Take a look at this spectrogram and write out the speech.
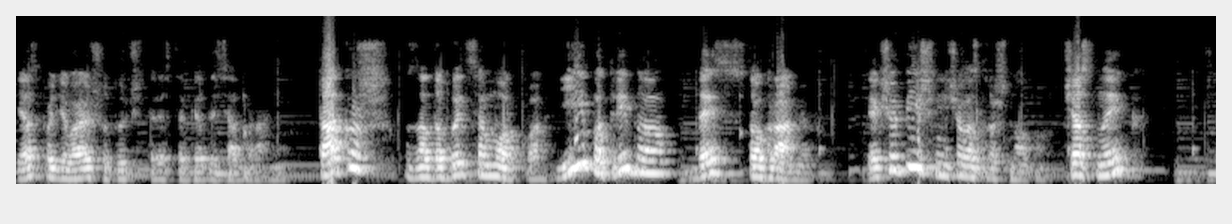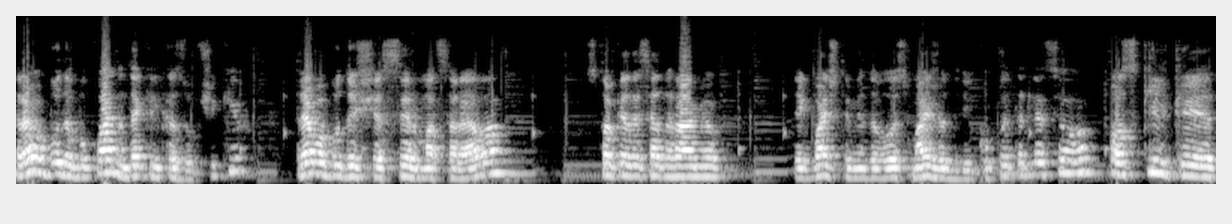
Я сподіваюся, що тут 450 грамів. Також знадобиться морква. Її потрібно десь 100 грамів. Якщо більше, нічого страшного. Часник. Треба буде буквально декілька зубчиків. Треба буде ще сир моцарелла 150 грамів. Як бачите, мені довелось майже дві купити для цього. Оскільки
